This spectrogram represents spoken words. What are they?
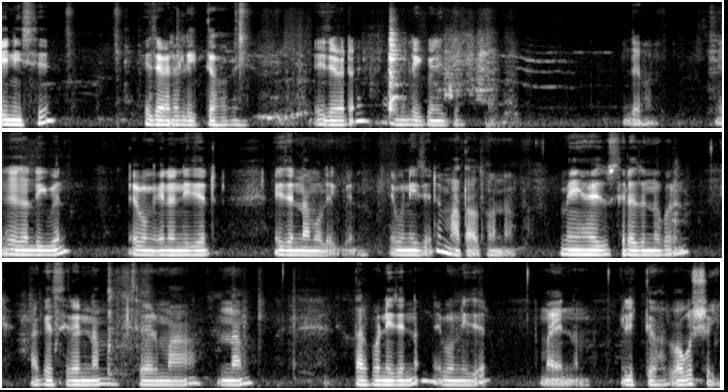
এই নিচে এই জায়গাটা লিখতে হবে। এই জায়গাটা আপনি লিখবেন যে, দেখুন, এই জায়গাটা লিখবেন এবং এনার নিজের নিজের নামও লিখবেন এবং নিজের মাতা অথবা নাম। মেয়ে হয়ে ছেলের জন্য করেন, আগে ছেলের নাম, ছেলের মা নাম তারপর নিজের নাম এবং নিজের মায়ের নাম লিখতে হবে, অবশ্যই।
